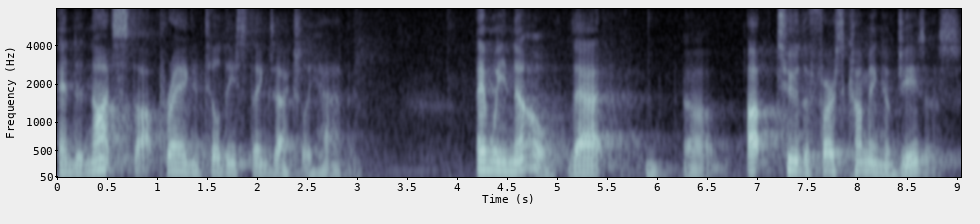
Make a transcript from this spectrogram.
and to not stop praying until these things actually happen. And we know that uh, up to the first coming of Jesus,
